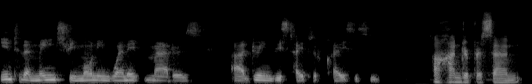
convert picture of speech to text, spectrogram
into the mainstream only when it matters uh, during these types of crises. A hundred percent.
